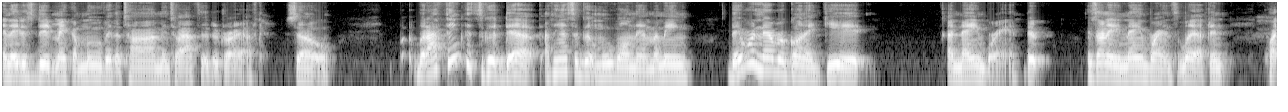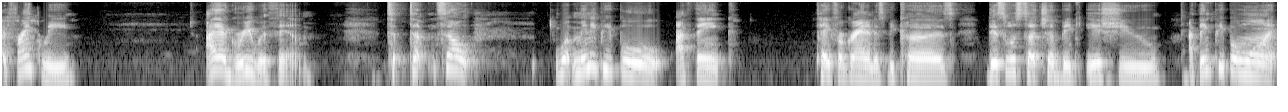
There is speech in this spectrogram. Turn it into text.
And they just didn't make a move at the time until after the draft. So, but I think that's good depth. I think that's a good move on them. I mean, they were never going to get a name brand. There, there's not any name brands left. And quite frankly, I agree with them. T- t- so, what many people, I think, take for granted is because this was such a big issue. I think people want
